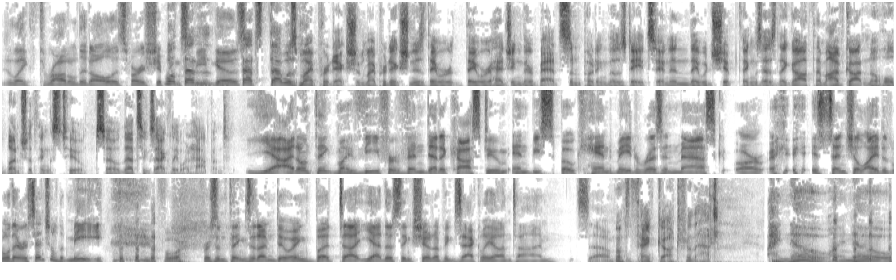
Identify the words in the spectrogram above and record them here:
like throttled at all as far as shipping that- speed goes. That's that was my prediction. My prediction is they were they were hedging their bets and putting those dates in, and they would ship things as they got them. I've gotten a whole bunch of things too, so that's exactly what happened. Yeah, I don't think my V for Vendetta costume and bespoke handmade resin mask are essential items. Well, they're essential to me for for some things that I'm doing, but uh, yeah, those things showed up exactly on time. So Oh, thank God for that. I know, I know.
